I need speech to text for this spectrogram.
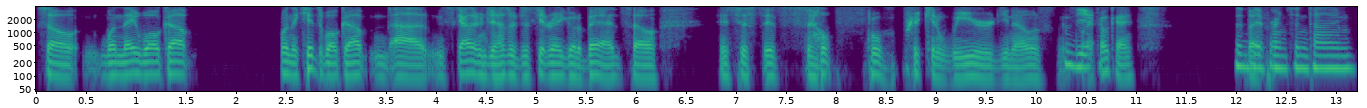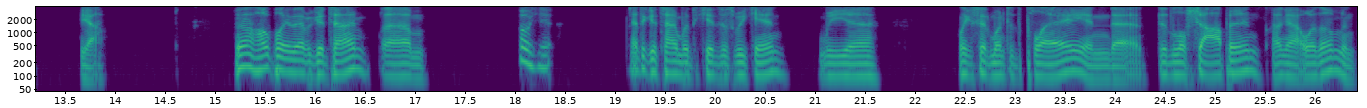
So when they woke up when the kids woke up uh skyler and jess are just getting ready to go to bed so it's just it's so freaking weird you know it's, it's Yeah. like okay The But- difference in time. yeah well hopefully they have a good time um Oh yeah. had a good time with the kids this weekend. We, uh, like I said, went to the play and uh, did a little shopping, hung out with them, and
